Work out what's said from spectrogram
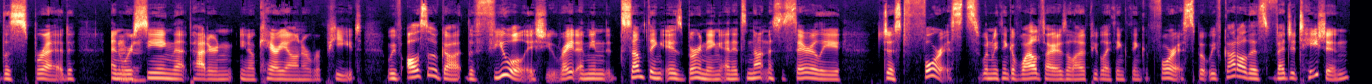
the spread and mm-hmm. we're seeing that pattern, you know, carry on or repeat. We've also got the fuel issue, right? I mean, something is burning and it's not necessarily just forests. When we think of wildfires, a lot of people I think think of forests, but we've got all this vegetation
